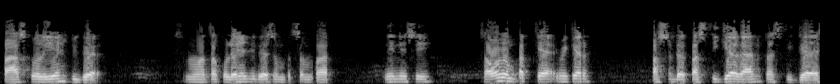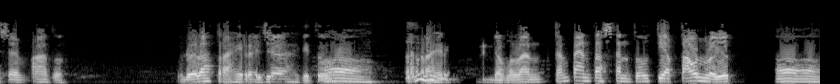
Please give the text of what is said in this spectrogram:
Pas kuliah juga semua mata kuliahnya juga sempat sempat ini sih. Saya sempat kayak mikir pas sudah kelas 3 kan kelas 3 SMA tuh. Udahlah terakhir aja gitu. Ah, terakhir gamelan. Kan pentas kan tuh tiap tahun loh yud. Ah, ah.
